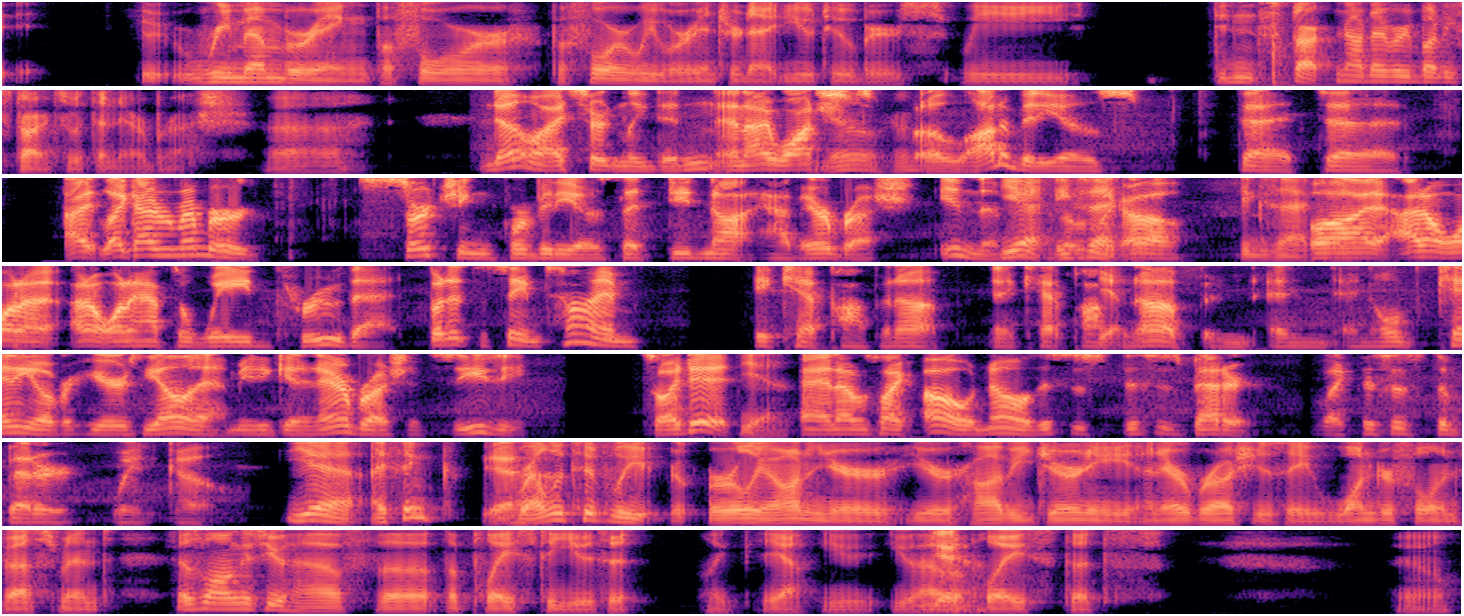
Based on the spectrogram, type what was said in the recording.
remembering before before we were internet YouTubers, we didn't start. Not everybody starts with an airbrush. Uh, no, I certainly didn't, and I watched No, no. a lot of videos that uh, I like. I remember searching for videos that did not have airbrush in them. Yeah, because I was exactly. like, oh, exactly. well, I, I don't want to. I don't want to have to wade through that. But at the same time, it kept popping up and it kept popping up, and and and old Kenny over here is yelling at me to get an airbrush. It's easy, so I did, yeah. and I was like, oh no, this is this is better. Like this is the better way to go. Yeah, I think Yeah. relatively early on in your your hobby journey, an airbrush is a wonderful investment as long as you have the the place to use it. Like, yeah, you you have Yeah. a place that's you know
